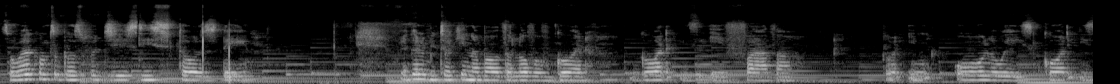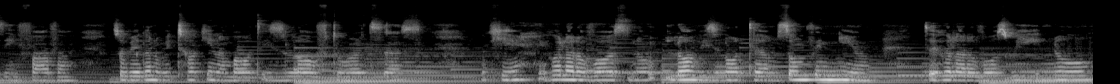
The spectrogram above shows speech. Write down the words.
So, welcome to Gospel Gist this Thursday. We're going to be talking about the love of God. God is a father. God, in all ways, God is a father. So, we're going to be talking about His love towards us. Okay, a whole lot of us know love is not um, something new to a whole lot of us. We know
